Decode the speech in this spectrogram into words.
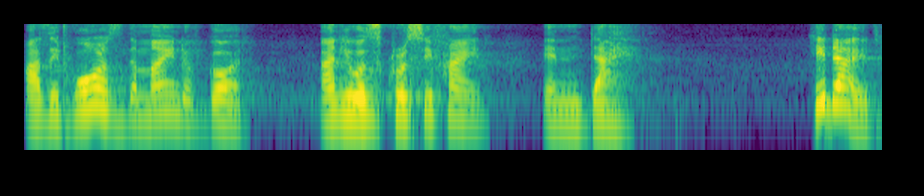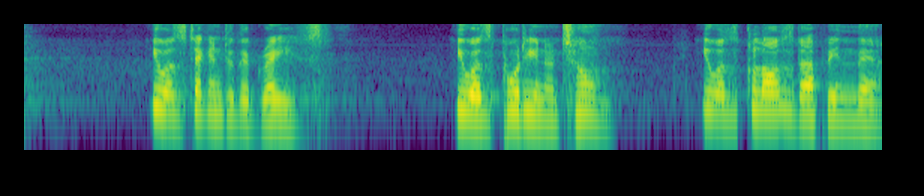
as it was the mind of God, and he was crucified and died. He died. He was taken to the graves. He was put in a tomb. He was closed up in there.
